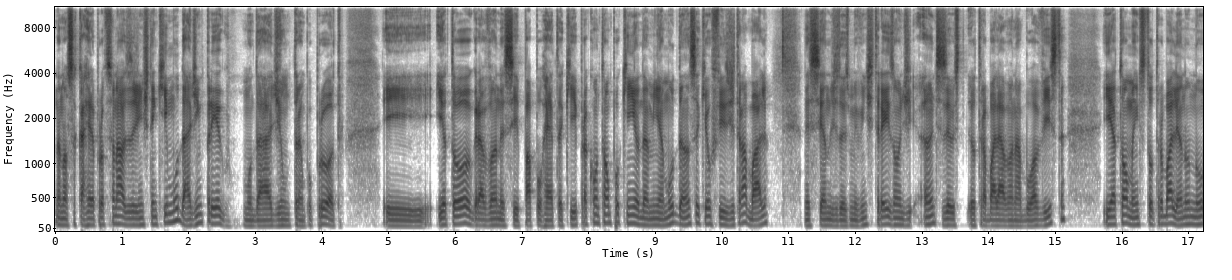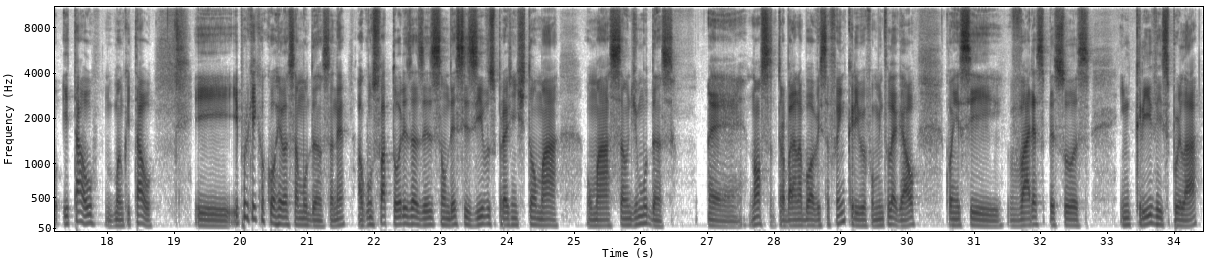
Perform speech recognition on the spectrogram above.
Na nossa carreira profissional, às vezes a gente tem que mudar de emprego, mudar de um trampo para o outro. E, e, eu tô gravando esse papo reto aqui para contar um pouquinho da minha mudança que eu fiz de trabalho nesse ano de 2023, onde antes eu, eu trabalhava na Boa Vista e atualmente estou trabalhando no Itaú, no Banco Itaú. E, e por que, que ocorreu essa mudança, né? Alguns fatores às vezes são decisivos para a gente tomar uma ação de mudança. É, nossa, trabalhar na Boa Vista foi incrível, foi muito legal. Conheci várias pessoas incríveis por lá.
